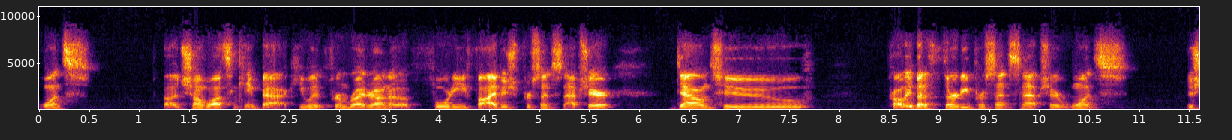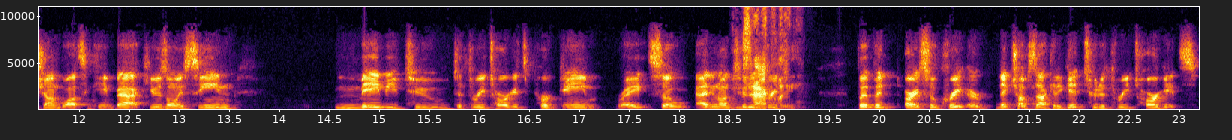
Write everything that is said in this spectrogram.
once uh, Sean Watson came back. He went from right around a 45 ish percent snap share down to probably about a 30% snap share once Deshaun Watson came back. He was only seeing maybe two to three targets per game, right? So adding on two exactly. to three. But but all right, so create or Nick Chubb's not going to get two to three targets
